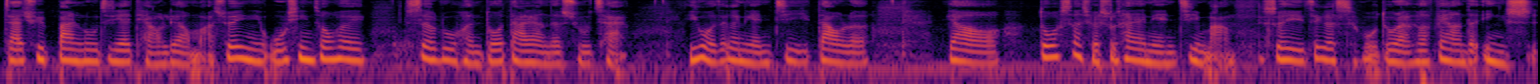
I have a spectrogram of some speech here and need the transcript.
再去拌入这些调料嘛，所以你无形中会摄入很多大量的蔬菜。以我这个年纪到了要。多摄取蔬菜的年纪嘛，所以这个食谱对我来说非常的应时。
